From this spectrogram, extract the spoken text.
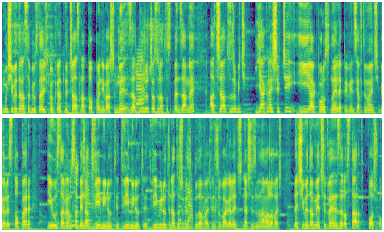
musimy teraz sobie ustalić konkretny czas na to, ponieważ my za Dobra. dużo czasu na to spędzamy, a trzeba to zrobić jak najszybciej i jak po prostu najlepiej. Więc ja w tym momencie biorę stoper i ustawiam sobie na minuty. dwie minuty. Dwie minuty, dwie minuty na to, żeby Dobra. zbudować. Więc uwaga, leci, znaczy namalować. Lecimy do mnie 3, 2, 1, 0, start. Poszło.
